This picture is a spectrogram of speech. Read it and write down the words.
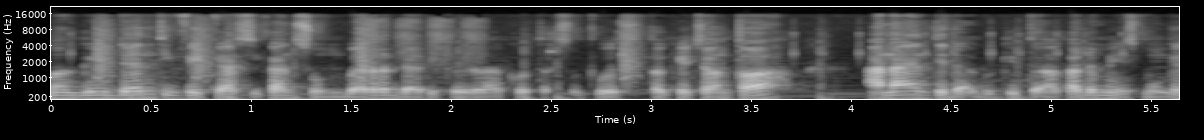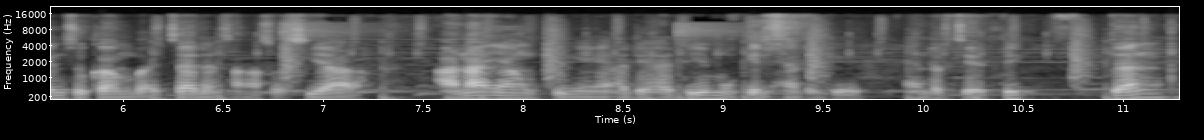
Mengidentifikasikan sumber dari perilaku tersebut. Sebagai contoh, anak yang tidak begitu akademis mungkin suka membaca dan sangat sosial. Anak yang punya ADHD mungkin energetik dan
